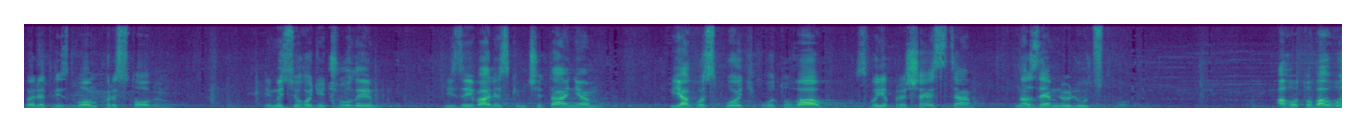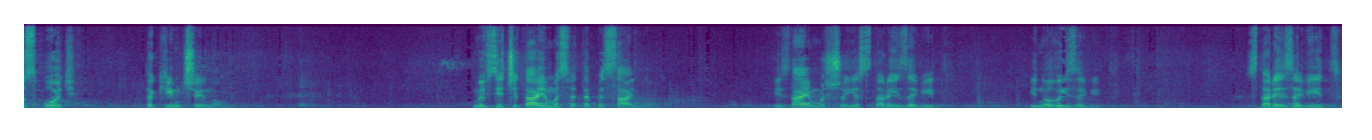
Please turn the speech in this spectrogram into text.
перед Різдвом Христовим. І ми сьогодні чули із Євангельським читанням, як Господь готував своє пришестя на землю людство. А готував Господь таким чином. Ми всі читаємо Святе Писання і знаємо, що є Старий Завіт і Новий Завіт. Старий Завіт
